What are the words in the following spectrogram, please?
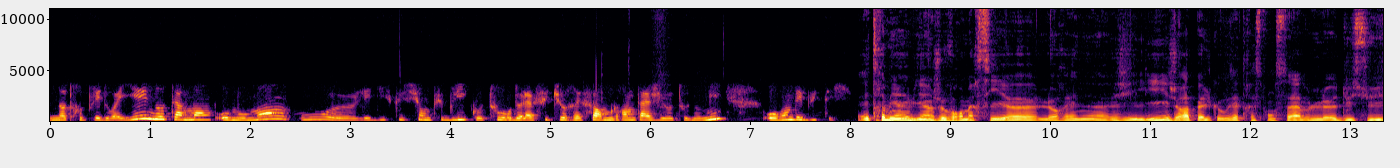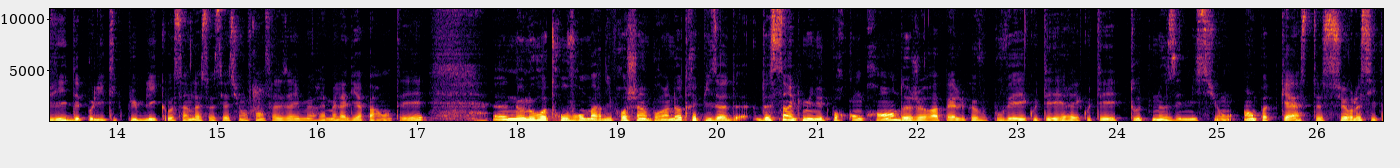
notre plaidoyer, notamment au moment où euh, les discussions publiques autour de la future réforme grand âge et autonomie auront débuté. Et très bien, eh bien, je vous remercie euh, Lorraine Gilly. Je rappelle que vous êtes responsable du suivi des politiques publiques au sein de l'association France Alzheimer et maladies apparentées. Euh, nous nous retrouverons mardi prochain pour un autre épisode de 5 minutes pour comprendre. Je rappelle que vous pouvez écouter et réécouter toutes nos émissions en podcast sur le site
